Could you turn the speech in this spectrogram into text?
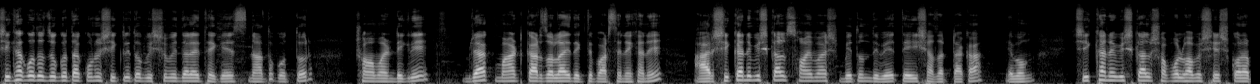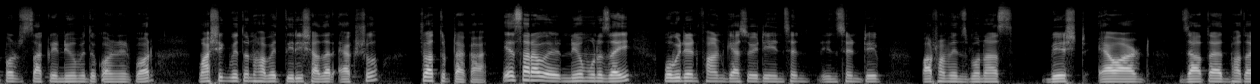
শিক্ষাগত যোগ্যতা কোনো স্বীকৃত বিশ্ববিদ্যালয় থেকে স্নাতকোত্তর সমান ডিগ্রি। ব্র্যাক মাঠ কার্যালয় দেখতে পারছেন এখানে। আর শিক্ষানবিশকাল ছয় মাস বেতন দিবে তেইশ হাজার টাকা এবং শিক্ষানবিশকাল সফলভাবে শেষ করার পর চাকরি নিয়মিতকরণের পর মাসিক বেতন হবে তিরিশ হাজার একশো। চুয়াত্তর টাকা। এছাড়াও নিয়ম অনুযায়ী provident fund gratuity incentive performance bonus best award যাতায়াত ভাতা,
